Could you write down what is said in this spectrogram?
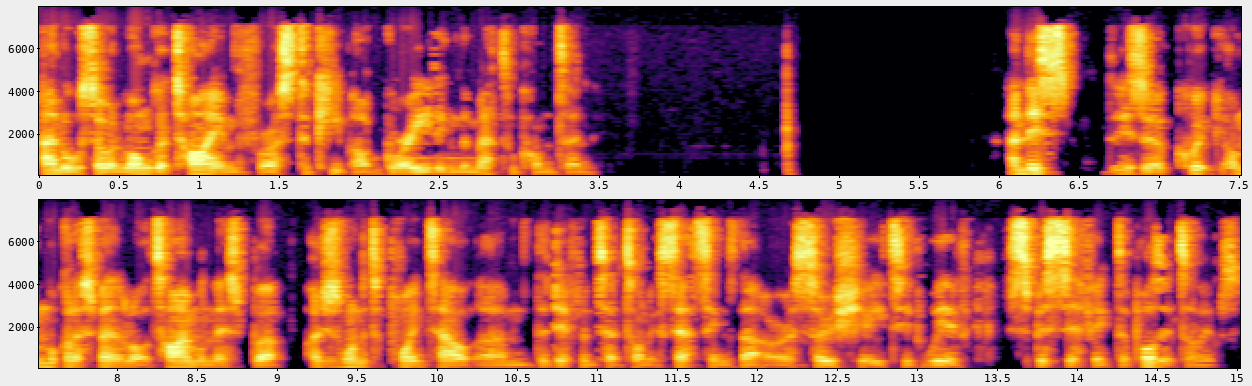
and also a longer time for us to keep upgrading the metal content. And this is a quick, I'm not going to spend a lot of time on this, but I just wanted to point out um, the different tectonic settings that are associated with specific deposit types.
